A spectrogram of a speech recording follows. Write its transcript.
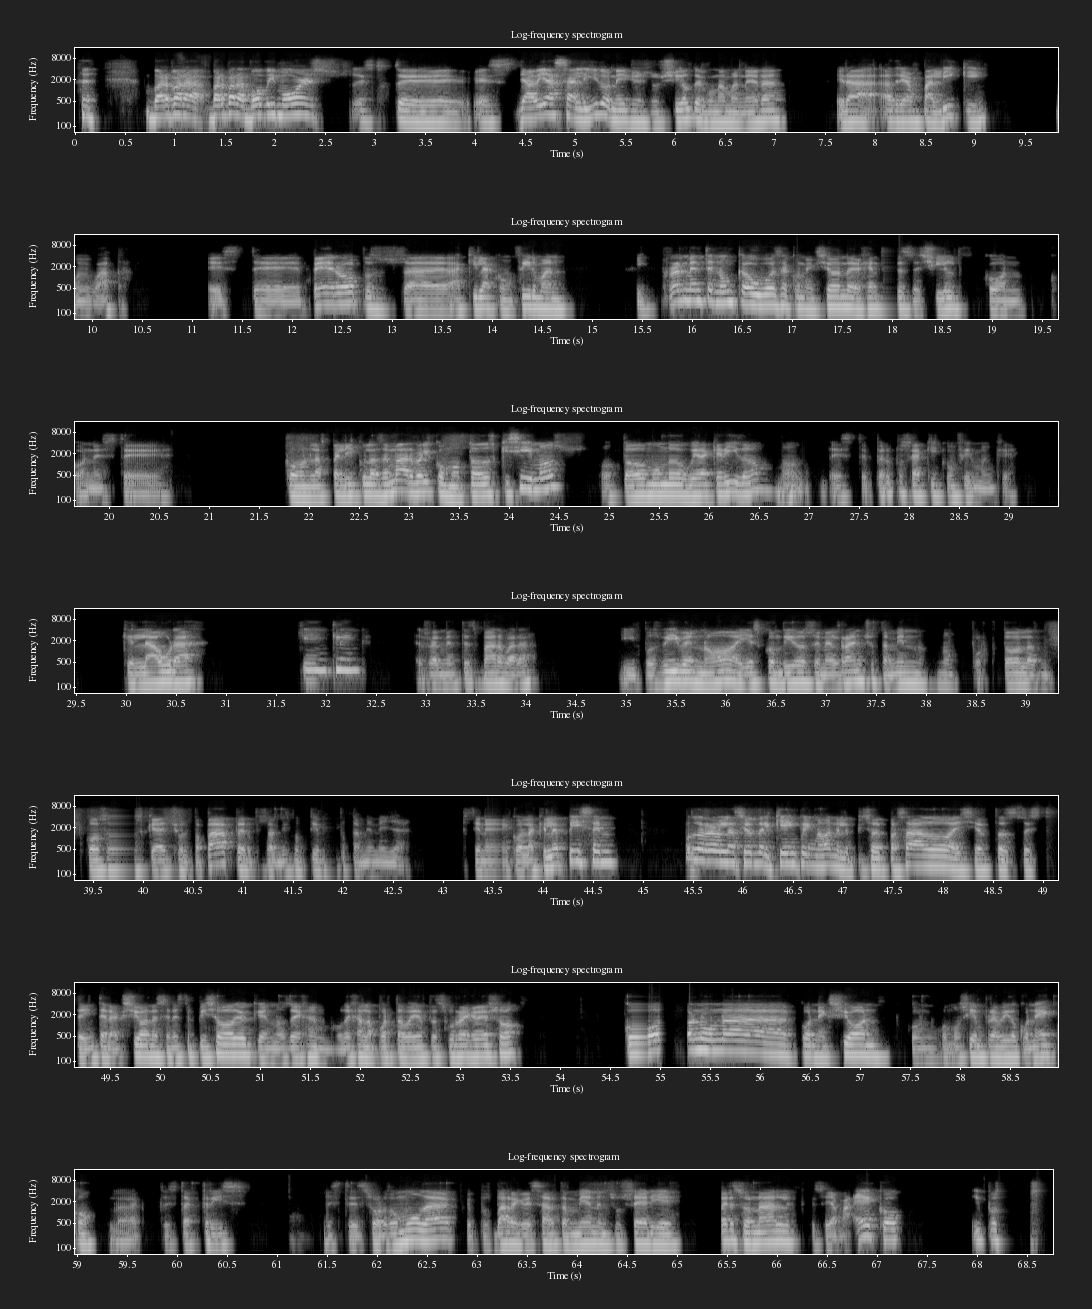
Bárbara, Bobby Morse, este, es, ya había salido en Agents of Shield de alguna manera. Era Adrián Palicki, muy guapa. Este, pero pues aquí la confirman. Y realmente nunca hubo esa conexión de agentes de Shield con, con este con las películas de Marvel como todos quisimos o todo el mundo hubiera querido, ¿no? Este, pero pues aquí confirman que, que Laura Kinkling realmente es bárbara y pues viven, ¿no? Ahí escondidos en el rancho también, ¿no? Por todas las cosas que ha hecho el papá, pero pues al mismo tiempo también ella pues, tiene la que le pisen. Por la revelación del Kingpin, ¿no? En el episodio pasado hay ciertas este, interacciones en este episodio que nos dejan o dejan la puerta abierta a su regreso con una conexión, con, como siempre ha habido con Echo, esta actriz este, sordomuda, que pues va a regresar también en su serie personal que se llama Echo, y pues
